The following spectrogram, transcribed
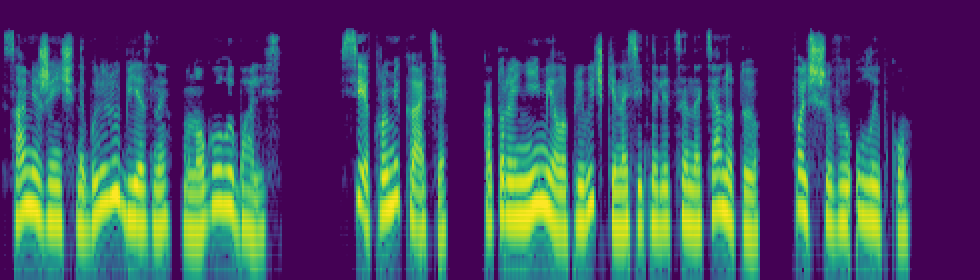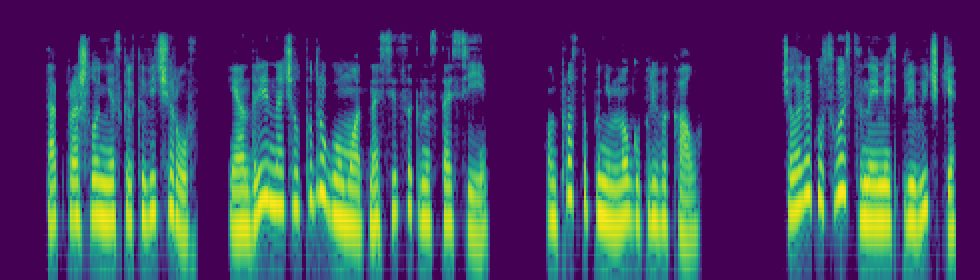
Сами женщины были любезны, много улыбались. Все, кроме Кати, которая не имела привычки носить на лице натянутую, фальшивую улыбку. Так прошло несколько вечеров, и Андрей начал по-другому относиться к Анастасии. Он просто понемногу привыкал. Человеку свойственно иметь привычки,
